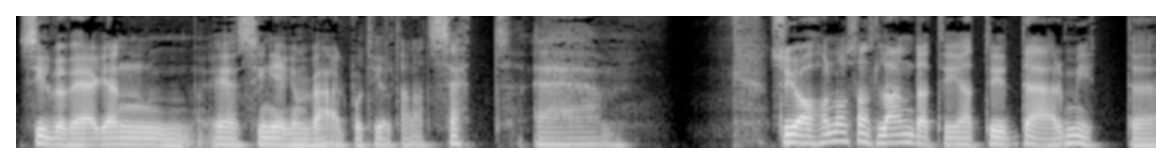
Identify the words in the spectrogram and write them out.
Silvervägen är sin egen värld på ett helt annat sätt. Eh, så jag har någonstans landat i att det är där mitt eh,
